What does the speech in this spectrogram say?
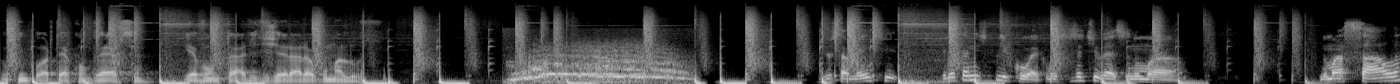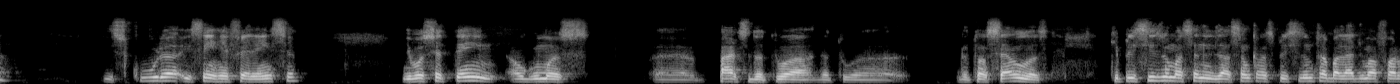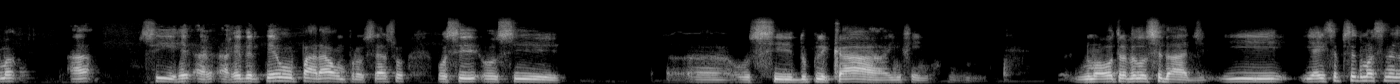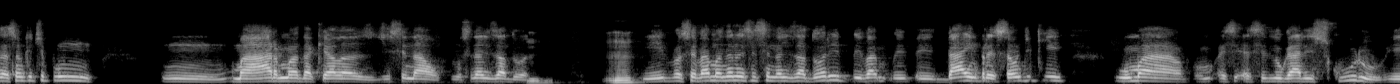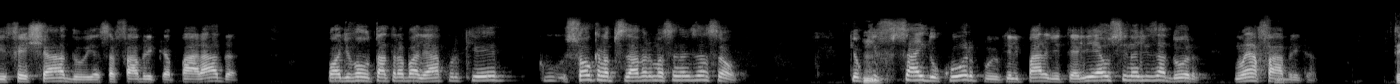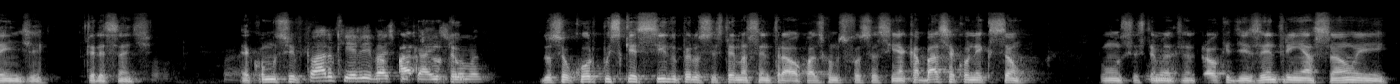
O que importa é a conversa e a vontade de gerar alguma luz. Justamente, ele até me explicou, é como se você estivesse numa, numa sala escura e sem referência, e você tem algumas uh, partes da tua, da tua, das tuas células que precisam uma sinalização que elas precisam trabalhar de uma forma a se a, a reverter ou parar um processo ou se ou se uh, ou se duplicar, enfim, numa outra velocidade. E, e aí você precisa de uma sinalização que é tipo um, um uma arma daquelas de sinal, um sinalizador. Uhum. uhum. E você vai mandando esse sinalizador e, e vai e, e dá a impressão de que uma um, esse, esse lugar escuro e fechado e essa fábrica parada pode voltar a trabalhar porque só o que ela precisava era uma sinalização. Porque o que hum. sai do corpo, o que ele para de ter ali é o sinalizador, não é a fábrica. Entendi. Interessante. É como se. Claro que ele vai explicar isso. Teu, uma... Do seu corpo esquecido pelo sistema central, quase como se fosse assim, acabasse a conexão com o sistema é. central que diz entre em ação e, e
